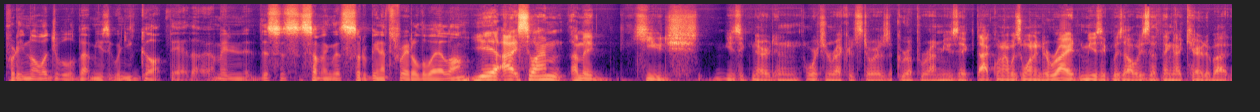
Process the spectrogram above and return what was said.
pretty knowledgeable about music when you got there, though. I mean, this is something that's sort of been a thread all the way along. Yeah, I, so I'm I'm a huge music nerd and worked record stores. Grew up around music. Back when I was wanting to write, music was always the thing I cared about.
